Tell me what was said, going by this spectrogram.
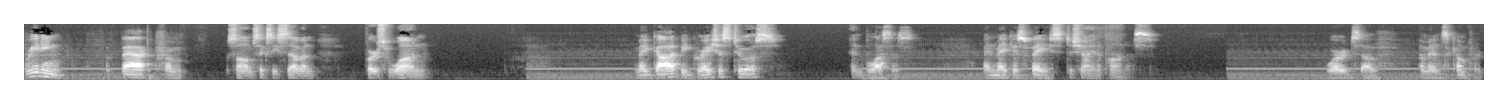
Reading back from Psalm 67, verse 1 May God be gracious to us and bless us, and make his face to shine upon us words of immense comfort.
